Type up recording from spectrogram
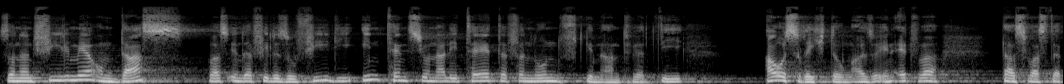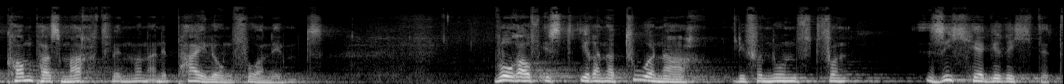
sondern vielmehr um das, was in der Philosophie die Intentionalität der Vernunft genannt wird, die Ausrichtung, also in etwa das, was der Kompass macht, wenn man eine Peilung vornimmt. Worauf ist ihrer Natur nach die Vernunft von sich her gerichtet?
